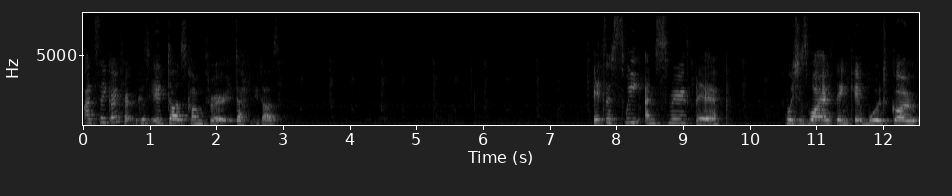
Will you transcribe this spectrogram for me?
I'd say go for it because it does come through, it definitely does. It's a sweet and smooth beer, which is why I think it would go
